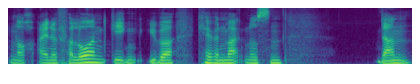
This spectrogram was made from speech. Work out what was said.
noch eine verloren gegenüber Kevin Magnussen. Dann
